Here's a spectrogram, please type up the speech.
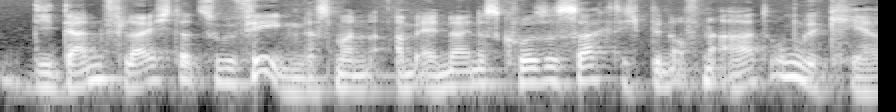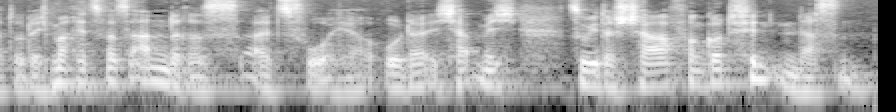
die dann vielleicht dazu befähigen, dass man am Ende eines Kurses sagt, ich bin auf eine Art umgekehrt oder ich mache jetzt was anderes als vorher oder ich habe mich so wie das Schaf von Gott finden lassen.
